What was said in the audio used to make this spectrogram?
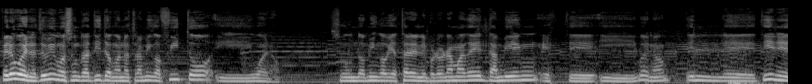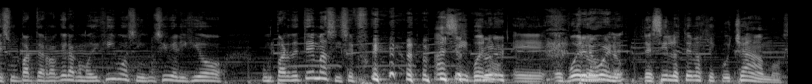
Pero bueno, tuvimos un ratito con nuestro amigo Fito y bueno, es un domingo voy a estar en el programa de él también. Este, y bueno, él eh, tiene su parte rockera como dijimos, inclusive eligió un par de temas y se fue. Ah, sí, bueno, eh, es bueno, bueno. decir los temas que escuchamos.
